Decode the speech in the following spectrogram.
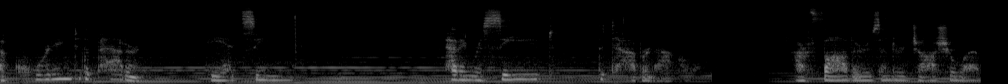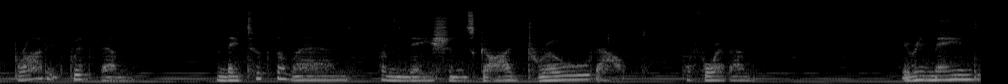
according to the pattern he had seen. Having received the tabernacle, our fathers under Joshua brought it with them when they took the land from the nations God drove out before them. It remained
